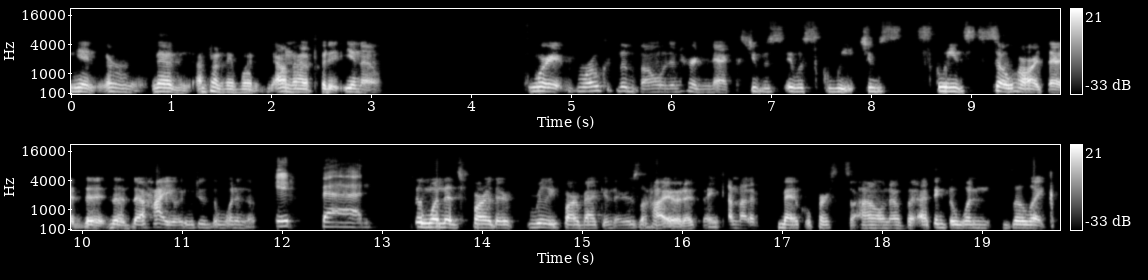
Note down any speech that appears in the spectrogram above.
yeah, or that I'm trying to think what I don't know how to put it, you know, where it broke the bone in her neck. She was it was squeezed. She was squeezed so hard that the the the hyoid, which is the one in the It bad. the one that's farther, really far back in there is the hyoid. I think I'm not a medical person, so I don't know, but I think the one the like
